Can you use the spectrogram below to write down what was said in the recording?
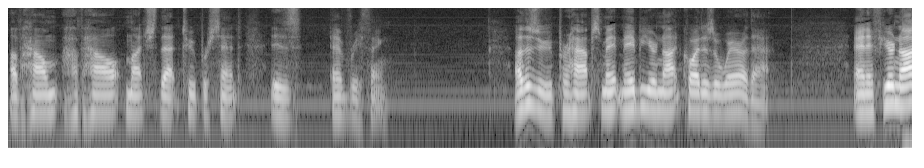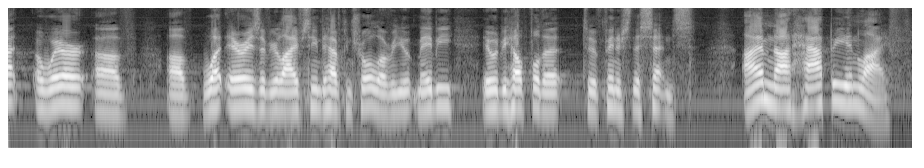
of how, of how much that 2% is everything. Others of you, perhaps, may, maybe you're not quite as aware of that. And if you're not aware of, of what areas of your life seem to have control over you, maybe it would be helpful to, to finish this sentence. I'm not happy in life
